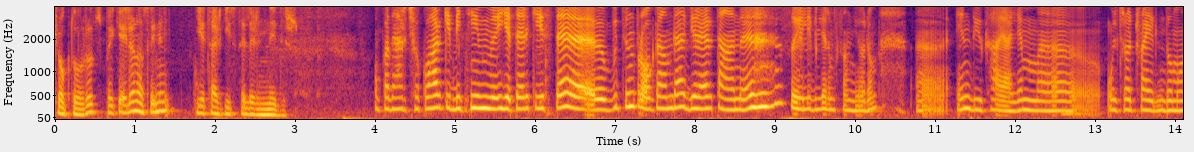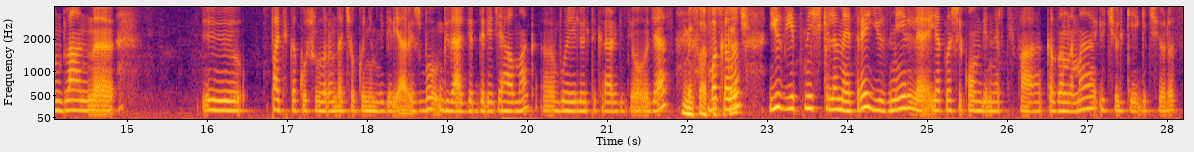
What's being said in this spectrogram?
Çok doğru. Peki Elena senin yeter ki istelerin nedir? O kadar çok var ki benim yeter ki iste bütün programda birer tane söyleyebilirim sanıyorum. Ee, en büyük hayalim e, Ultra Trail de Mont Blanc e, e, patika koşullarında çok önemli bir yarış bu. Güzel bir derece almak. Bu Eylül tekrar gidiyor olacağız. Mesafesi Bakalım, kaç? 170 kilometre, 100 mil, yaklaşık 10 bin irtifa kazanımı. Üç ülkeye geçiyoruz.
